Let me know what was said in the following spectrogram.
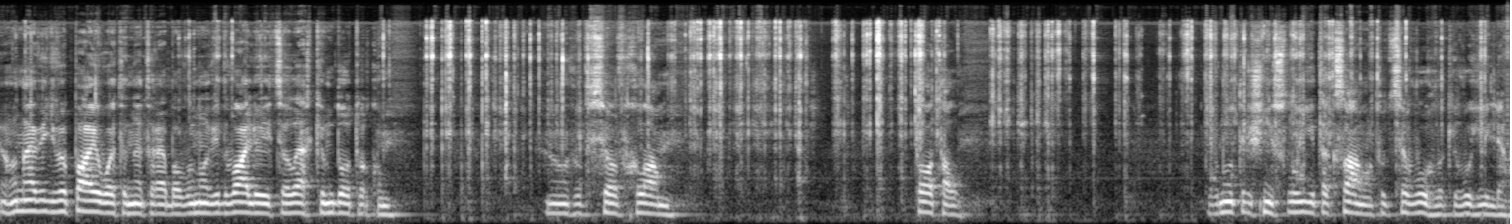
Його навіть випаювати не треба, воно відвалюється легким доторком. Тут все в хлам. Тотал. Внутрішні слої так само, тут це вуглики, вугілля.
